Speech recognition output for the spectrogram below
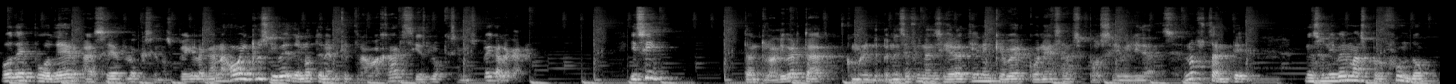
o de poder hacer lo que se nos pegue la gana o inclusive de no tener que trabajar si es lo que se nos pega la gana. Y sí, tanto la libertad como la independencia financiera tienen que ver con esas posibilidades. No obstante, en su nivel más profundo,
